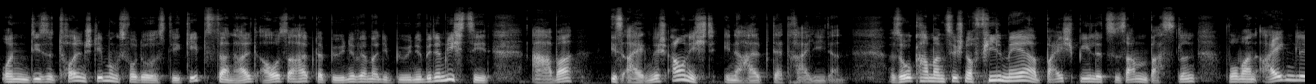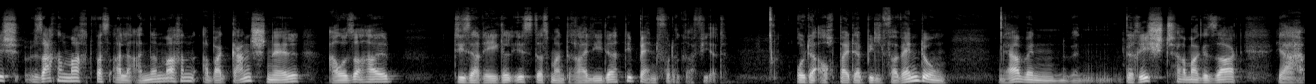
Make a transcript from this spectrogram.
und diese tollen Stimmungsfotos, die gibt's dann halt außerhalb der Bühne, wenn man die Bühne mit dem Licht sieht. Aber ist eigentlich auch nicht innerhalb der drei Liedern. So kann man sich noch viel mehr Beispiele zusammenbasteln, wo man eigentlich Sachen macht, was alle anderen machen, aber ganz schnell außerhalb dieser Regel ist, dass man drei Lieder die Band fotografiert. Oder auch bei der Bildverwendung. Ja, wenn, wenn Bericht haben wir gesagt, ja,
